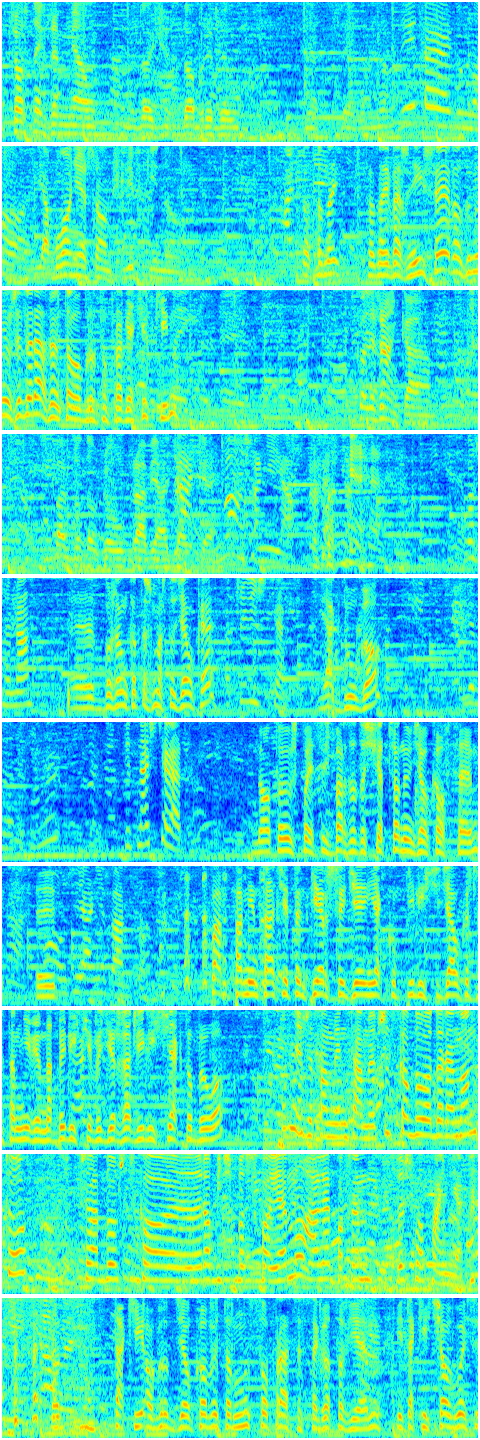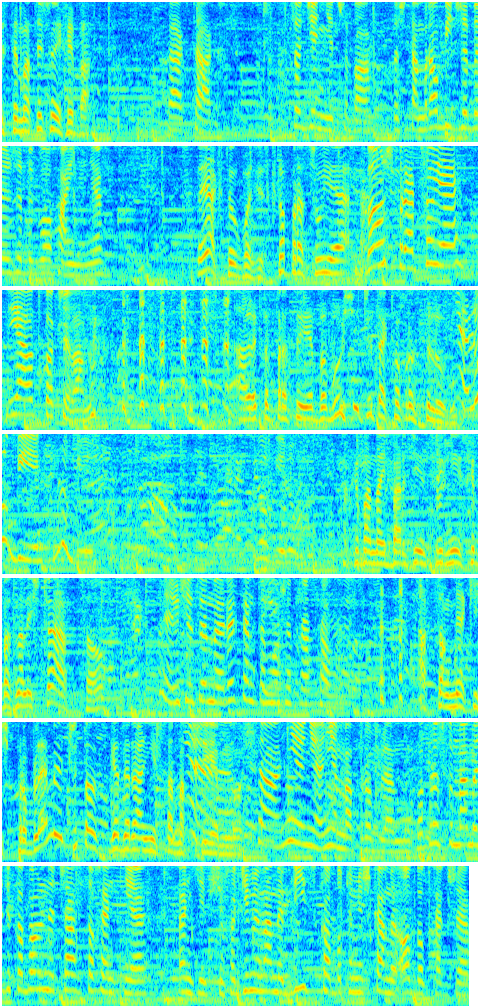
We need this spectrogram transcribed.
e, czosnek, żem miał, dość dobry był. No. I tak, no, jabłonie są, śliwki, no. To, to, naj, to najważniejsze. Rozumiem, że wy razem to ogród uprawiacie z kim? Koleżanka bardzo dobrze uprawia działkę. Mąż, a nie ja. Nie. Bożena. E, Bożenko, też masz tu działkę? Oczywiście. Jak długo? 15 lat. No to już jesteś bardzo doświadczonym działkowcem. Y, Mąż, ja nie bardzo. Pa, pamiętacie ten pierwszy dzień, jak kupiliście działkę, czy tam, nie wiem, nabyliście, wydzierżawiliście, jak to było? Pewnie, że pamiętamy. Wszystko było do remontu. Trzeba było wszystko e, robić po swojemu, ale potem wyszło fajnie. No, taki ogród działkowy to mnóstwo pracy, z tego co wiem, i takiej ciągłej, systematycznej chyba. Tak, tak. Codziennie trzeba coś tam robić, żeby, żeby było fajnie, nie? To jak to u was jest? Kto pracuje, Mąż pracuje, ja odpoczywam. ale to pracuje, bo musi, czy tak po prostu lubi? Nie, lubi, lubi. Lubi, lubi. To chyba najbardziej trudniej jest chyba znaleźć czas, co? Nie, już jest emerytem, to może pracować. A są jakieś problemy, czy to generalnie sama przyjemność? Sa, nie, nie, nie ma problemu. Po prostu mamy tylko wolny czas, to chętnie, chętnie przychodzimy. Mamy blisko, bo tu mieszkamy obok, także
